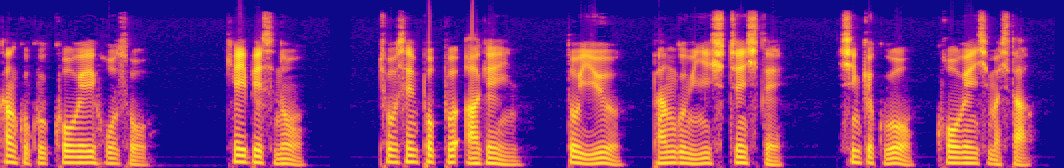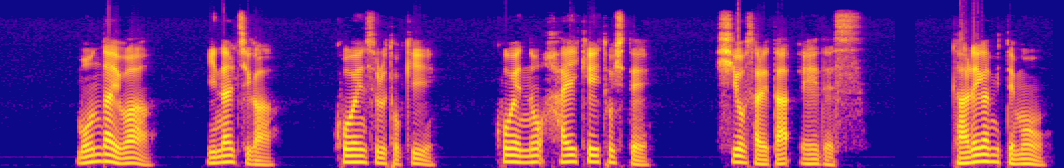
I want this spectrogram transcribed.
韓国公営放送 KBS の朝鮮ポップアゲインという番組に出演して新曲を公演しました。問題は、イナルチが公演するとき、公演の背景として使用された絵です。誰が見ても、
